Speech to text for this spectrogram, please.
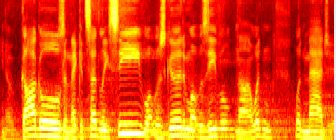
you know, goggles and they could suddenly see what was good and what was evil? No, it wasn't, wasn't magic.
